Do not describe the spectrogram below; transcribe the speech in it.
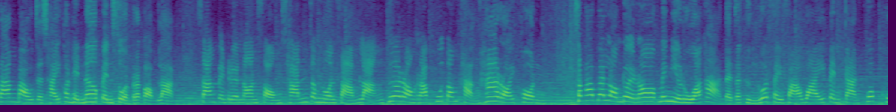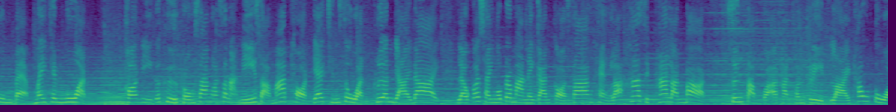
สร้างเบาจะใช้คอนเทนเนอร์เป็นส่วนประกอบหลัก สร้างเป็นเรือนนอน 2 ชั้นจำนวน 3 หลัง เพื่อรองรับผู้ต้องขัง 500 คน สภาพแวดล้อมโดยรอบไม่มีรั้วค่ะ แต่จะขึงลวดไฟฟ้าไว้เป็นการควบคุมแบบไม่เข้มงวด ข้อดีก็คือโครงสร้างลักษณะนี้สามารถถอดแยกชิ้นส่วนเคลื่อนย้ายได้ แล้วก็ใช้งบประมาณในการก่อสร้างแห่งละ 55 ล้านบาท ซึ่งต่ำกว่าอาคารคอนกรีตหลายเท่าตัว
